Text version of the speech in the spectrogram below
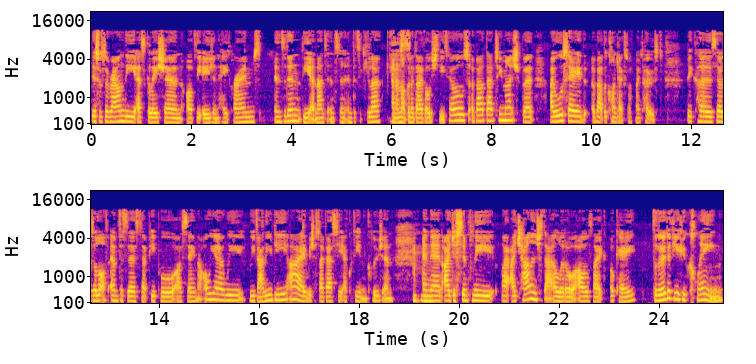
this was around the escalation of the Asian hate crimes incident, the Atlanta incident in particular. Yes. And I'm not going to divulge details about that too much, but I will say about the context of my post. because there's a lot of emphasis that people are saying that, oh yeah, we, we value DEI, which is diversity, equity, and inclusion. Mm-hmm. And then I just simply, like, I challenged that a little. I was like, okay, for those of you who claim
